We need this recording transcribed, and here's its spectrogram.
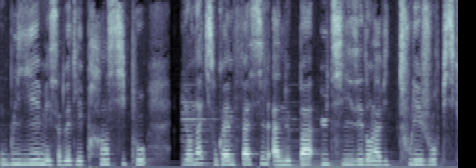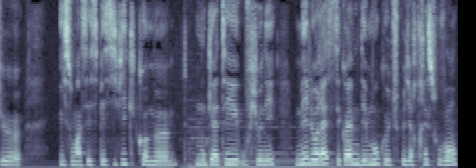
oublié, mais ça doit être les principaux. Il y en a qui sont quand même faciles à ne pas utiliser dans la vie de tous les jours puisque ils sont assez spécifiques comme euh, moucaté ou fionné, mais le reste c'est quand même des mots que tu peux dire très souvent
